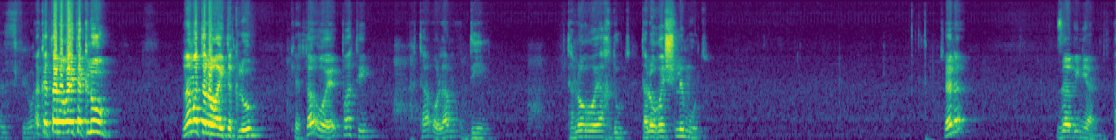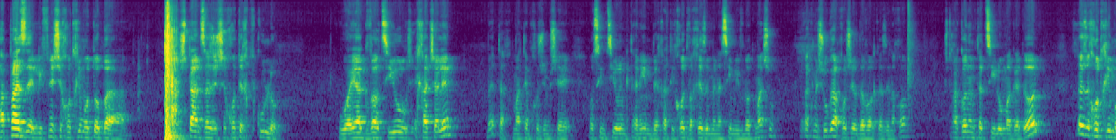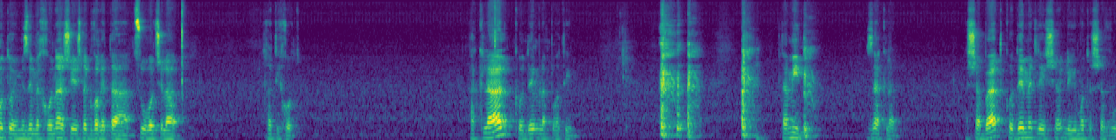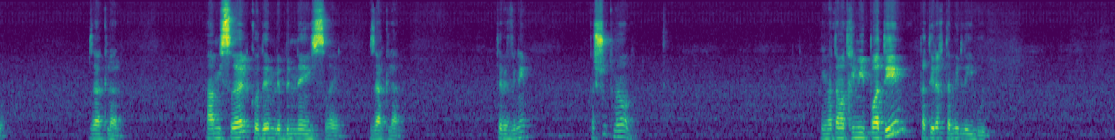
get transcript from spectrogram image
רק אתה לא ראית כלום. למה אתה לא ראית כלום? כי אתה רואה פרטים. אתה עולם דין. אתה לא רואה אחדות, אתה לא רואה שלמות. בסדר? זה הבניין. הפאזל, לפני שחותכים אותו בשטנץ הזה שחותך את כולו, הוא היה כבר ציור אחד שלם? בטח. מה אתם חושבים שעושים ציורים קטנים בחתיכות ואחרי זה מנסים לבנות משהו? רק משוגע חושב דבר כזה, נכון? יש לך קודם את הצילום הגדול, אחרי זה חותכים אותו עם איזה מכונה שיש לה כבר את הצורות של החתיכות. הכלל קודם לפרטים. תמיד. זה הכלל. השבת קודמת לימות השבוע. זה הכלל. עם ישראל קודם לבני ישראל. זה הכלל. אתם מבינים? פשוט מאוד. אם אתה מתחיל מפרטים, אתה תלך תמיד לאיבוד.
